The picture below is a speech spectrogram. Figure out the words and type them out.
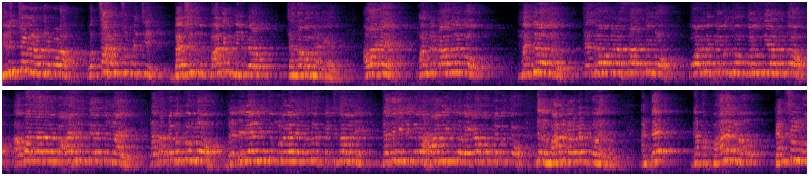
నిరుద్యోగులందరూ కూడా ఉత్సాహం చూపించి భవిష్యత్తు పాటకు నిలిపారు చంద్రబాబు నాయుడు గారు. పాలకులు పెన్షన్లు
